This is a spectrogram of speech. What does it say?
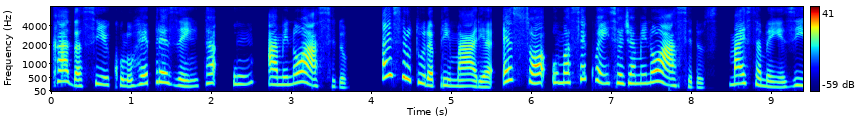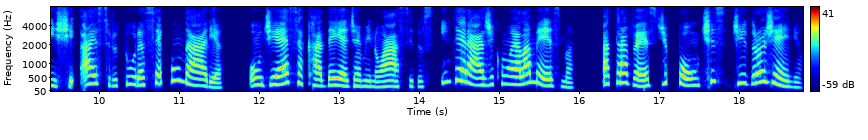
Cada círculo representa um aminoácido. A estrutura primária é só uma sequência de aminoácidos, mas também existe a estrutura secundária, onde essa cadeia de aminoácidos interage com ela mesma, através de pontes de hidrogênio.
